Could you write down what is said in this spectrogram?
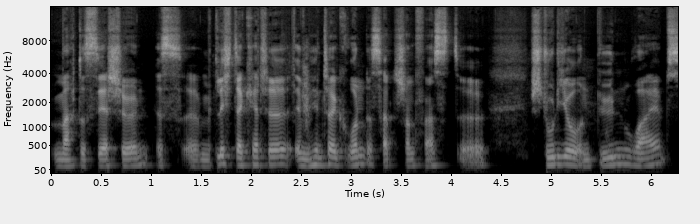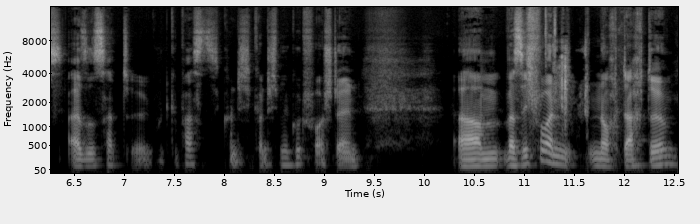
macht es sehr schön. Es äh, mit Lichterkette im Hintergrund, es hat schon fast, äh, Studio und Bühnen-Vibes. Also, es hat, äh, gut gepasst. Konnte ich konnte ich mir gut vorstellen. Ähm, was ich vorhin noch dachte,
